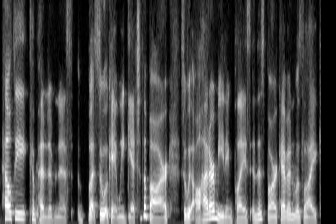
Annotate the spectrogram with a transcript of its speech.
Healthy competitiveness. But so okay, we get to the bar. So we all had our meeting place and this bar Kevin was like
